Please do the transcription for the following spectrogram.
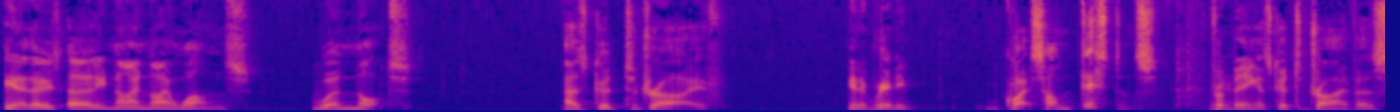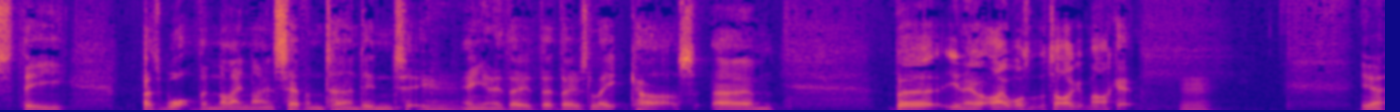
you know, those early 991s were not as good to drive, you know, really quite some distance from being as good to drive as the as what the 997 turned into, and you know those, those late cars. Um, but you know, I wasn't the target market. Yeah,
